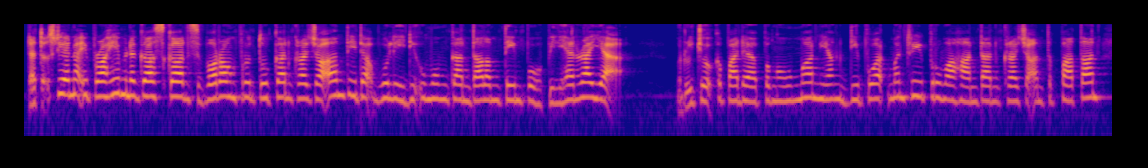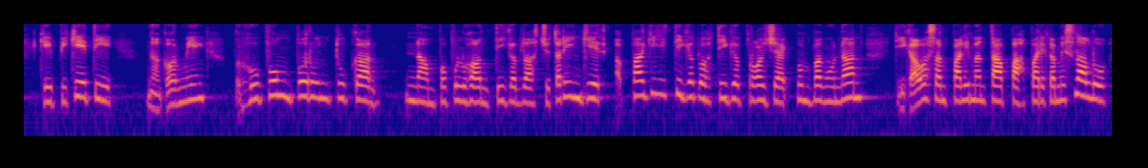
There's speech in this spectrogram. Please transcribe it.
Datuk Seri Anwar Ibrahim menegaskan sebarang peruntukan kerajaan tidak boleh diumumkan dalam tempoh pilihan raya. Merujuk kepada pengumuman yang dibuat Menteri Perumahan dan Kerajaan Tempatan KPKT, Ngak Gorming berhubung peruntukan 6.13 juta ringgit bagi 33 projek pembangunan di kawasan Parlimen Tapah pada Khamis lalu.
